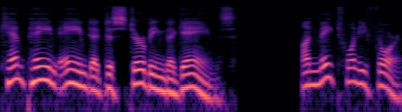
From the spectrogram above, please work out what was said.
campaign aimed at disturbing the Games. On May 24,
